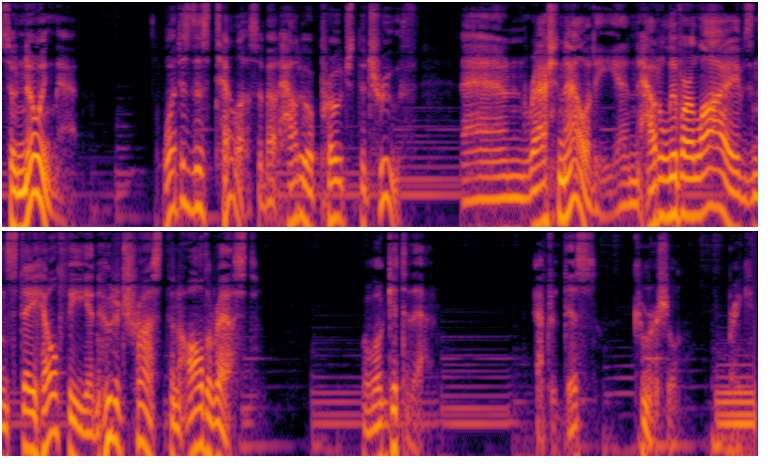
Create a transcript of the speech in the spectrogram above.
So knowing that, what does this tell us about how to approach the truth and rationality and how to live our lives and stay healthy and who to trust and all the rest? Well, we'll get to that after this commercial break.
